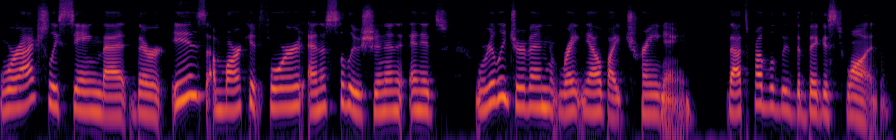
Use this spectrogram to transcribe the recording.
We're actually seeing that there is a market for it and a solution, and, and it's really driven right now by training. That's probably the biggest one.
